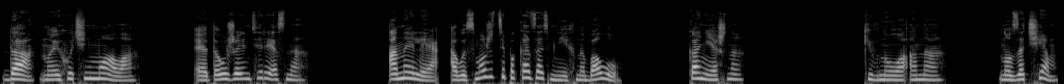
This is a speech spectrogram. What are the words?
Да, но их очень мало. Это уже интересно. «Анелия, а вы сможете показать мне их на балу?» «Конечно», — кивнула она. «Но зачем?»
